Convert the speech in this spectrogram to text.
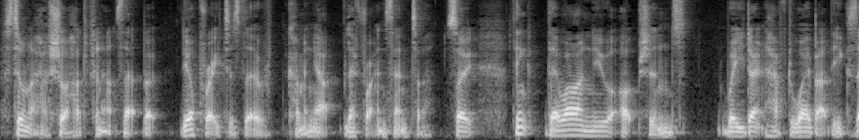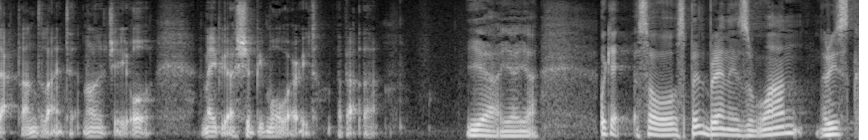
still not sure how to pronounce that, but the operators that are coming out left, right, and center. So I think there are newer options where you don't have to worry about the exact underlying technology, or maybe I should be more worried about that. Yeah, yeah, yeah. Okay, so split brain is one risk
